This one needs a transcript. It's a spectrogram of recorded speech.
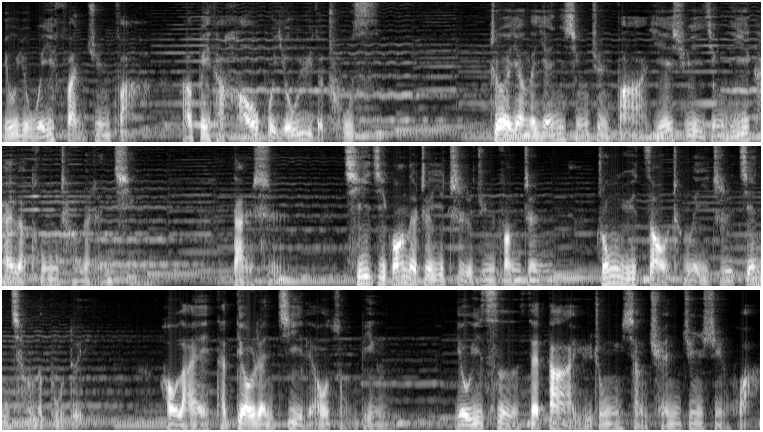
由于违反军法而被他毫不犹豫地处死。这样的严刑峻法也许已经离开了通常的人情，但是戚继光的这一治军方针，终于造成了一支坚强的部队。后来他调任蓟辽总兵，有一次在大雨中向全军训话，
